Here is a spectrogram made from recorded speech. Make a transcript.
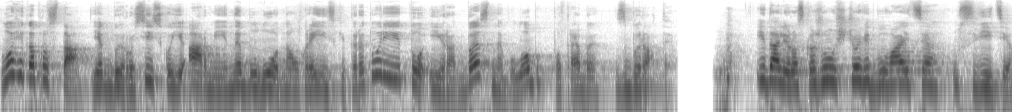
Логіка проста: якби російської армії не було на українській території, то і Радбез не було б потреби збирати. І далі розкажу, що відбувається у світі.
